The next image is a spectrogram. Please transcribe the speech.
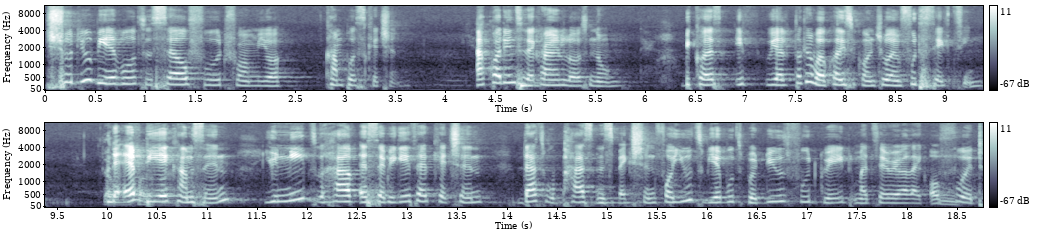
Should you be able to sell food from your campus kitchen? According to the current laws, no. Because if we are talking about quality control and food safety, that the FDA comes in, you need to have a segregated kitchen that will pass inspection for you to be able to produce food grade material like or mm. food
